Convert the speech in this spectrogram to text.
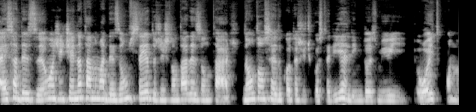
essa adesão, a gente ainda está numa adesão cedo, a gente não está adesão tarde. Não tão cedo quanto a gente gostaria, ali em 2008, quando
